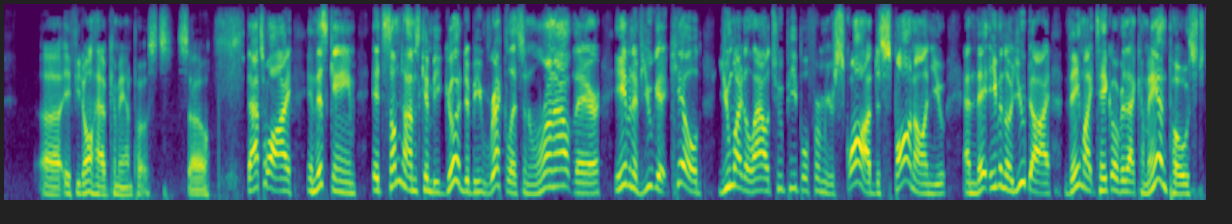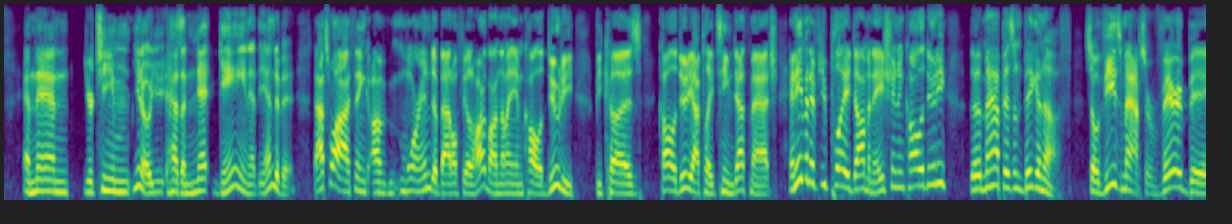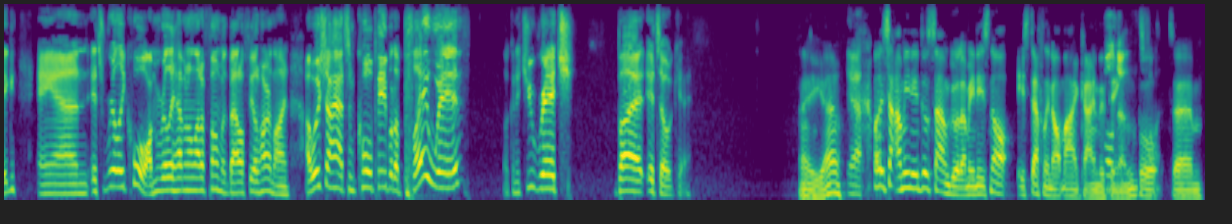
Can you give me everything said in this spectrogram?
uh, if you don't have command posts. So that's why in this game it sometimes can be good to be reckless and run out there. Even if you get killed, you might allow two people from your squad to spawn on you, and they, even though you die, they might take over that command post, and then your team, you know, you, has a net gain at the end of it. That's why I think I'm more into Battlefield Hardline than I am Call of Duty because Call of Duty I play team deathmatch, and even if you play domination in Call of Duty, the map isn't big enough. So these maps are very big, and it's really cool. I'm really having a lot of fun with Battlefield Hardline. I wish I had some cool people to play with. Looking at you, Rich, but it's okay. There you go. Yeah. Well, it's, I mean, it does sound good. I mean, it's not. It's definitely not my kind of Well, thing. it's but um,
